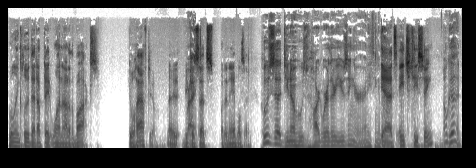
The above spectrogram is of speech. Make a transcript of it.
will include that update one out of the box. You will have to uh, because Right. that's what enables it. Who's uh, do you know whose hardware they're using or anything? About Yeah, it's HTC. Oh, good.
